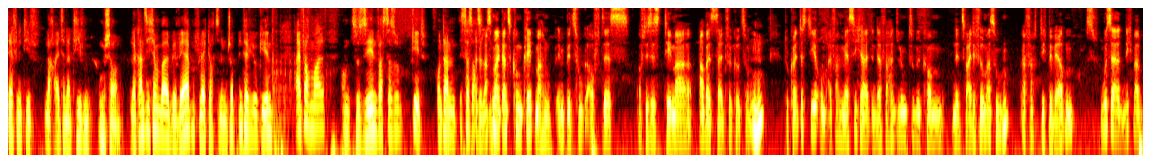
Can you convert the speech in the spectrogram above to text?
definitiv nach Alternativen umschauen. Da kann sich ja mal bewerben, vielleicht auch zu einem Jobinterview gehen, einfach mal, um zu sehen, was da so geht. Und dann ist das auch. Also lass mal ganz konkret machen in Bezug auf das, auf dieses Thema Arbeitszeitverkürzung. Mhm. Du könntest dir, um einfach mehr Sicherheit in der Verhandlung zu bekommen, eine zweite Firma suchen, einfach dich bewerben. Es muss ja nicht mal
